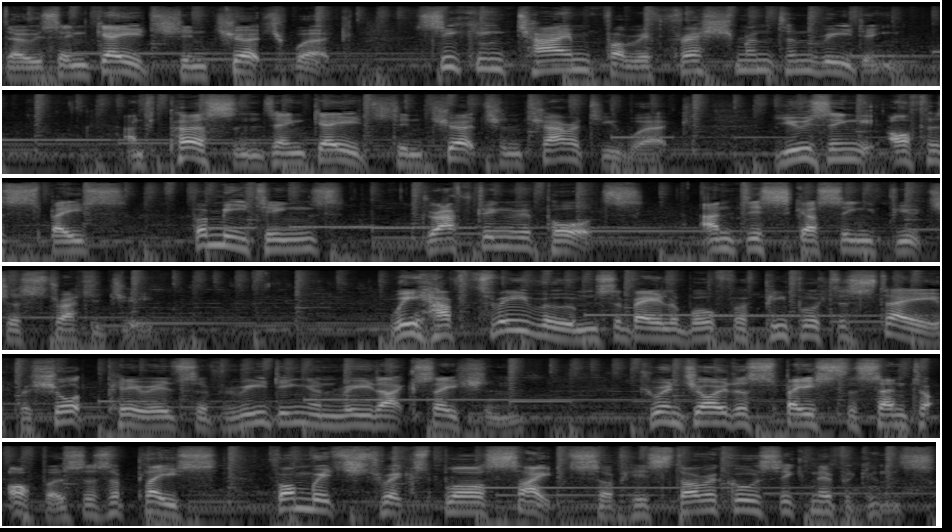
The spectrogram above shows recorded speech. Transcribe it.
Those engaged in church work, seeking time for refreshment and reading, and persons engaged in church and charity work, using the office space for meetings, drafting reports, and discussing future strategy. We have three rooms available for people to stay for short periods of reading and relaxation to enjoy the space the centre offers as a place from which to explore sites of historical significance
